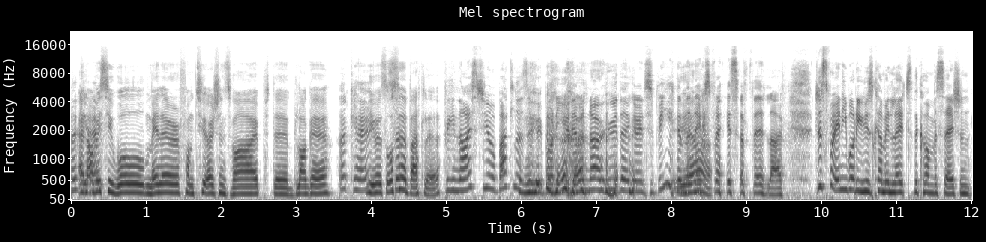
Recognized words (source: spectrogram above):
Okay. And obviously Will Miller from Two Oceans Vibe, the blogger. Okay. He was also So a butler. Be nice to your butlers, everybody. You never know who they're going to be in the next phase of their life. Just for anybody who's come in late to the conversation,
